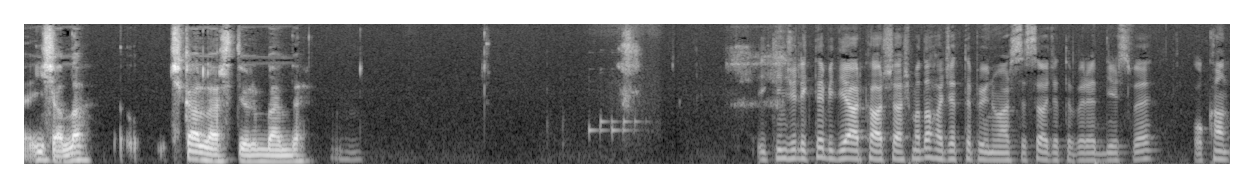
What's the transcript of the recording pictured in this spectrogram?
E, inşallah çıkarlar diyorum ben de. İkinci ligde bir diğer karşılaşmada Hacettepe Üniversitesi, Hacettepe Red Deers ve Okan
